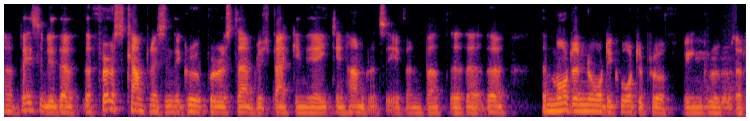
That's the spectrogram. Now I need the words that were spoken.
Uh, basically, the first companies in the group were established back in the 1800s even, but the modern Nordic Waterproofing group that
